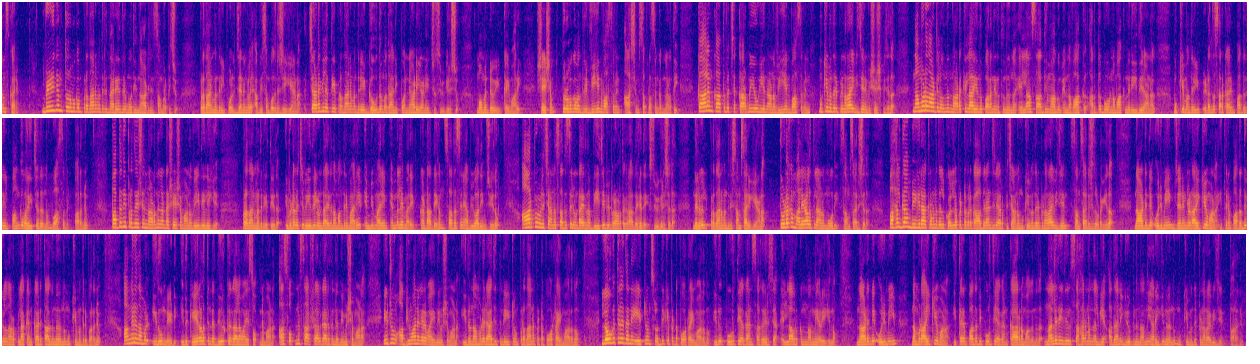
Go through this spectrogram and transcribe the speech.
നമസ്കാരം. വിഴിഞ്ഞം തുറമുഖം പ്രധാനമന്ത്രി നരേന്ദ്രമോദി നാടിന് സമർപ്പിച്ചു. പ്രധാനമന്ത്രി ഇപ്പോൾ ജനങ്ങളെ അഭിസംബോധന ചെയ്യുകയാണ്. ചടങ്ങിലെത്തിയ പ്രധാനമന്ത്രിയെ ഗൗതം അദാനി പൊന്നാടി അണിയിച്ചു സ്വീകരിച്ചു. മൊമന്റോയും കൈമാറി. ശേഷം തുറമുഖ മന്ത്രി വി. എൻ. വാസവൻ ആശംസ പ്രസംഗം നടത്തി. കാലം കാത്തുവെച്ച കർമ്മയോഗി എന്നാണ് വി. എൻ. വാസവൻ മുഖ്യമന്ത്രി പിണറായി വിജയനെ വിശേഷിപ്പിച്ചത്. നമ്മുടെ നാട്ടിൽ ഒന്നും നടക്കില്ല എന്ന് പറഞ്ഞിടത്തു നിന്ന് എല്ലാം സാധ്യമാകും എന്ന വാക്ക് അർത്ഥപൂർണമാക്കുന്ന രീതിയിലാണ് മുഖ്യമന്ത്രിയും ഇടത് സർക്കാരും പദ്ധതിയിൽ പങ്കുവഹിച്ചതെന്നും വാസവൻ പറഞ്ഞു. പദ്ധതി പ്രദേശം നടന്നു കണ്ട ശേഷമാണ് വേദിയിലേക്ക് പ്രധാനമന്ത്രി എത്തിയത് ഇവിടെ വെച്ച് വേദിയിലുണ്ടായിരുന്ന മന്ത്രിമാരെയും എം പിമാരെയും എം എൽ എമാരെയും കണ്ട അദ്ദേഹം സദസ്സിനെ അഭിവാദ്യം ചെയ്തു. ആർപ്പ് വിളിച്ചാണ് സദസ്സിലുണ്ടായിരുന്ന ബി ജെ പി പ്രവർത്തകർ അദ്ദേഹത്തെ സ്വീകരിച്ചത്. നിലവിൽ പ്രധാനമന്ത്രി സംസാരിക്കുകയാണ്. തുടക്കം മലയാളത്തിലാണ് മോദി സംസാരിച്ചത്. പഹൽഗാം ഭീകരാക്രമണത്തിൽ കൊല്ലപ്പെട്ടവർക്ക് ആദരാഞ്ജലി അർപ്പിച്ചാണ് മുഖ്യമന്ത്രി പിണറായി വിജയൻ സംസാരിച്ചു തുടങ്ങിയത്. നാടിന്റെ ഒരുമയും ജനങ്ങളുടെ ഐക്യവുമാണ് ഇത്തരം പദ്ധതികൾ നടപ്പിലാക്കാൻ കരുത്താകുന്നതെന്ന് മുഖ്യമന്ത്രി പറഞ്ഞു. അങ്ങനെ നമ്മൾ ഇതും നേടി. ഇത് കേരളത്തിന്റെ ദീർഘകാലമായ സ്വപ്നമാണ്. ആ സ്വപ്ന സാക്ഷാത്കാരത്തിന്റെ നിമിഷമാണ്. ഏറ്റവും അഭിമാനകരമായ നിമിഷമാണ്. ഇത് നമ്മുടെ രാജ്യത്തിന്റെ ഏറ്റവും പ്രധാനപ്പെട്ട പോർട്ടായി മാറുന്നു. ലോകത്തിലെ തന്നെ ഏറ്റവും ശ്രദ്ധിക്കപ്പെട്ട പോർട്ടായി മാറുന്നു. ഇത് പൂർത്തിയാക്കാൻ സഹകരിച്ച എല്ലാവർക്കും നന്ദി അറിയിക്കുന്നു. നാടിന്റെ ഒരുമയും നമ്മുടെ ഐക്യവുമാണ് ഇത്തരം പദ്ധതി പൂർത്തിയാക്കാൻ കാരണമാകുന്നത്. നല്ല രീതിയിൽ സഹകരണം നൽകിയ അദാനി ഗ്രൂപ്പിന് നന്ദി അറിയിക്കുന്നുവെന്നും മുഖ്യമന്ത്രി പിണറായി വിജയൻ പറഞ്ഞു.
